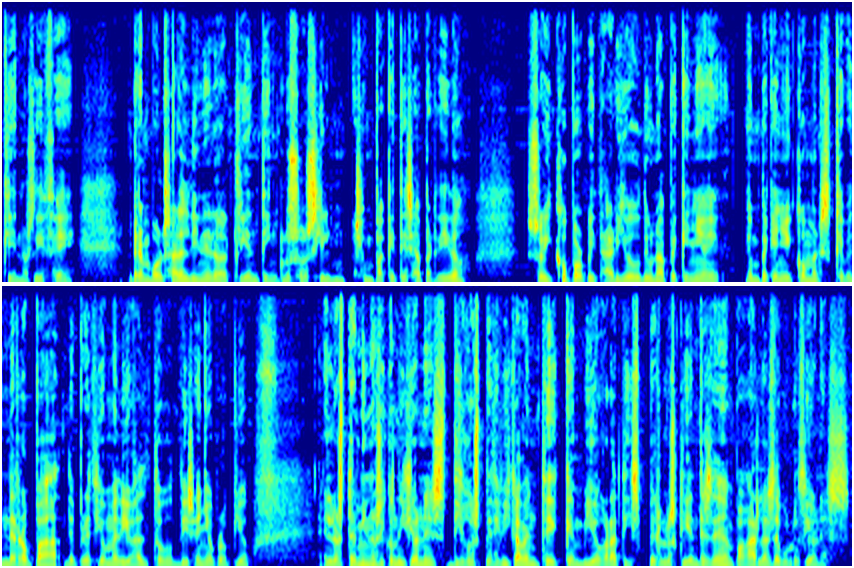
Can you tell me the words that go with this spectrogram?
que nos dice, ¿reembolsar el dinero al cliente incluso si, un paquete se ha perdido? Soy copropietario de, una pequeña, de un pequeño e-commerce que vende ropa de precio medio alto, diseño propio. En los términos y condiciones digo específicamente que envío gratis, pero los clientes deben pagar las devoluciones.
